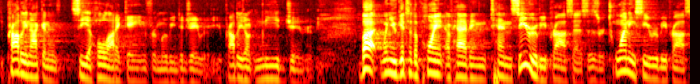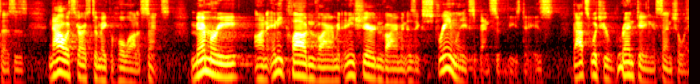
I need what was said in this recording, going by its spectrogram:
you're probably not going to see a whole lot of gain from moving to JRuby. You probably don't need JRuby. But when you get to the point of having 10 CRuby processes or 20 CRuby processes, now it starts to make a whole lot of sense. Memory on any cloud environment, any shared environment, is extremely expensive these days. That's what you're renting, essentially.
